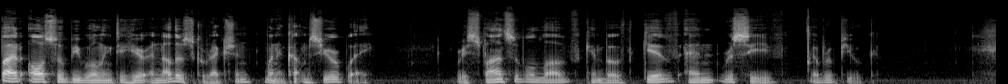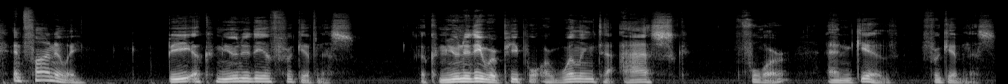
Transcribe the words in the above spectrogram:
but also be willing to hear another's correction when it comes your way. Responsible love can both give and receive a rebuke. And finally, be a community of forgiveness, a community where people are willing to ask for and give forgiveness.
